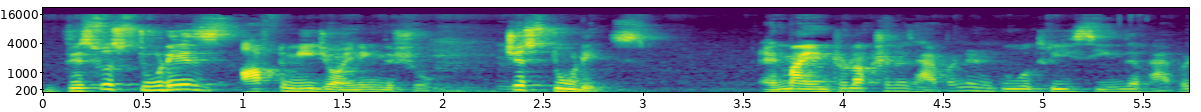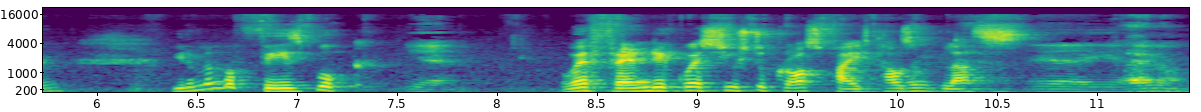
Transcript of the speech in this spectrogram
this was two days after me joining the show, mm-hmm. just two days. And my introduction has happened, and two or three scenes have happened. You remember Facebook? Yeah. Where friend requests used to cross 5,000 plus. Yeah, yeah. I know.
